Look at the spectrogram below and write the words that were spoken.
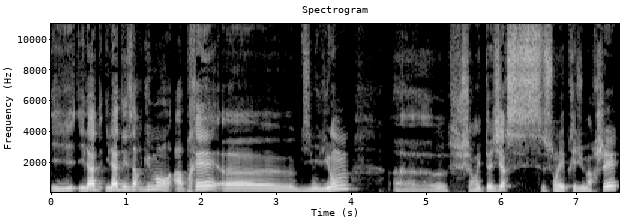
Il, il a, il a des arguments. Après, euh, 10 millions, euh, j'ai envie de te dire, ce sont les prix du marché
